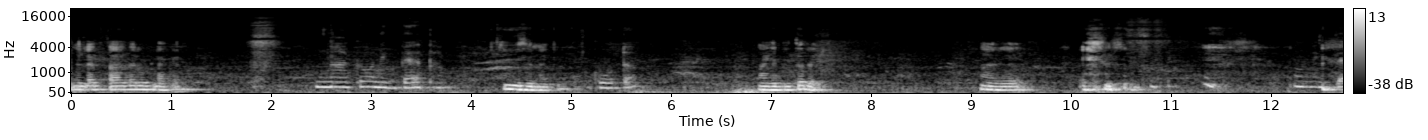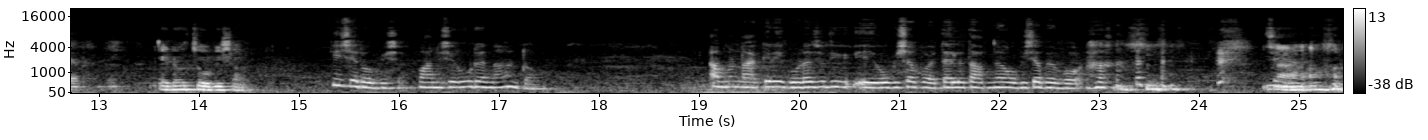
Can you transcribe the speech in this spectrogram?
নাহলে এত তাড়াতাড়ি উঠলা কেন? নাকে অনেক ব্যথা। কি হয়েছে নাকি? গোটা। নাকি ভিতরে? আরে। অনেক ব্যথা। এটা হচ্ছে অভিশাপ। কিসের অভিশাপ? মানুষের উড়ে না ডং আমার নাকের এই গোড়া যদি এই অভিশাপ হয় তাহলে তো আপনার অভিশাপের বর। না আমার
